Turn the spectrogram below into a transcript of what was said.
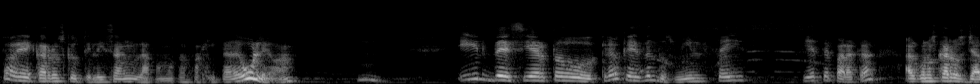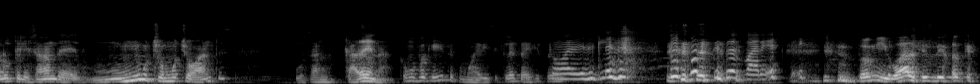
todavía hay carros que utilizan la famosa fajita de hule, ¿va? Y de cierto, creo que es del 2006, 7 para acá, algunos carros ya lo utilizaban de mucho, mucho antes, usan cadena. ¿Cómo fue que dijiste? Como de bicicleta, dijiste. Como de bicicleta. ¿Qué se parece? Son iguales, dijo que.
